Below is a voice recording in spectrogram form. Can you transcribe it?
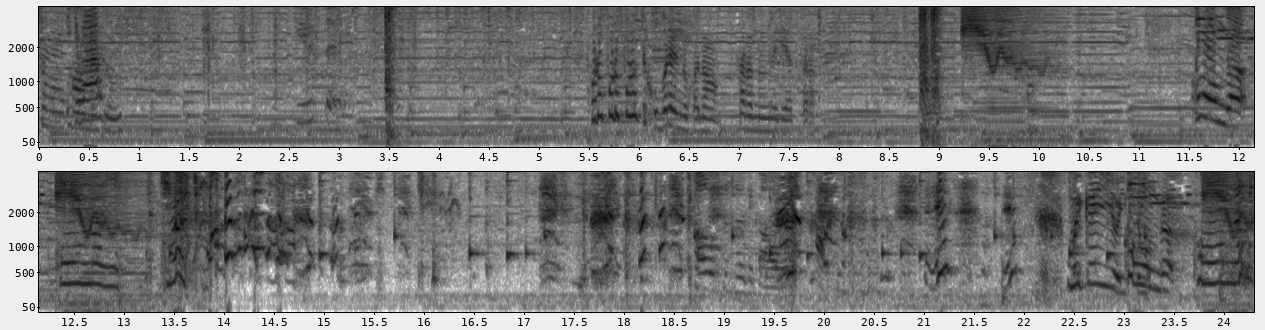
でそのまま川くんポロポロポロってこぼれるのかな？皿の上でやったら。コーンが。こんなに。もう一回いいよコーンが。こんなに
